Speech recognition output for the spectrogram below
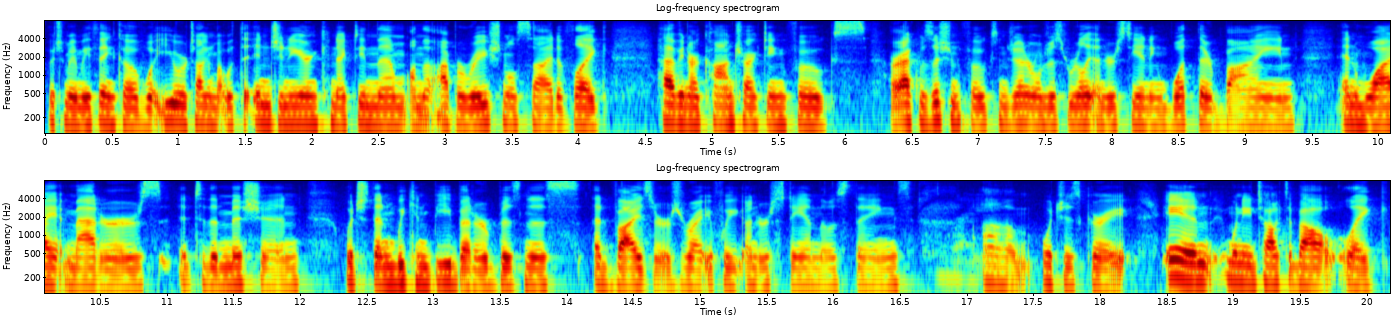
which made me think of what you were talking about with the engineer and connecting them on the mm-hmm. operational side of like having our contracting folks, our acquisition folks in general, just really understanding what they're buying and why it matters to the mission, which then we can be better business advisors, right, if we understand those things, right. um, which is great. And when you talked about like,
